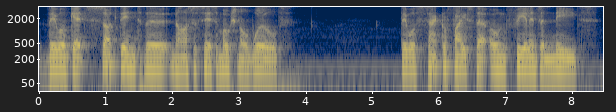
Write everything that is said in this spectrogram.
They will get sucked into the narcissist's emotional world. They will sacrifice their own feelings and needs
